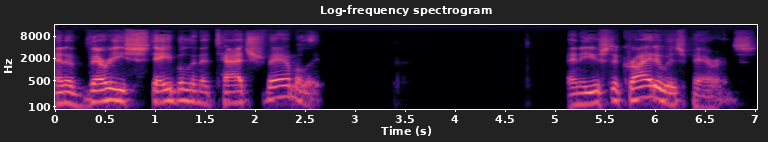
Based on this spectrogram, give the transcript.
and a very stable and attached family. And he used to cry to his parents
